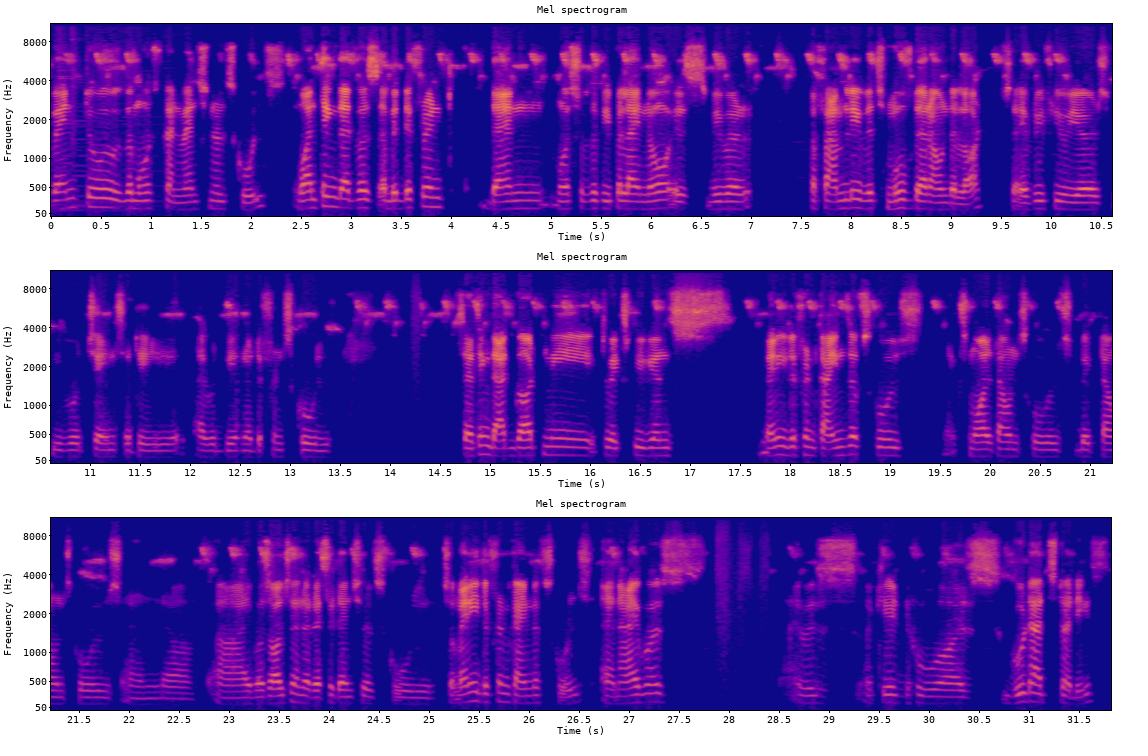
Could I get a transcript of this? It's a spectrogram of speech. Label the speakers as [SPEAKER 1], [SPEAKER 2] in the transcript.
[SPEAKER 1] Went to the most conventional schools. One thing that was a bit different than most of the people I know is we were a family which moved around a lot. So every few years we would change city. I would be in a different school. So I think that got me to experience many different kinds of schools, like small town schools, big town schools, and uh, uh, I was also in a residential school. So many different kind of schools, and I was I was a kid who was good at studies,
